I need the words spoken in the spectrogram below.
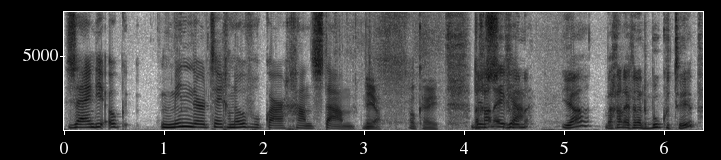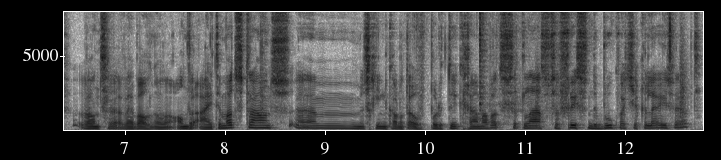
zijn. die ook minder tegenover elkaar gaan staan. ja. oké. We Dus, gaan even... ja. Ja. we gaan even naar de boekentip. Want eh, we hebben ook nog een ander item. Wat is trouwens, ehm, misschien kan het over politiek gaan, maar wat is het laatste verfrissende boek wat je gelezen hebt?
